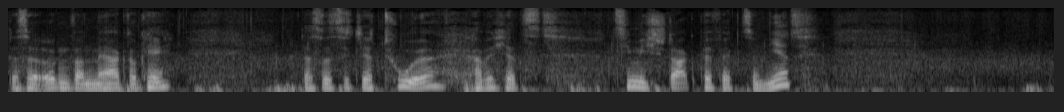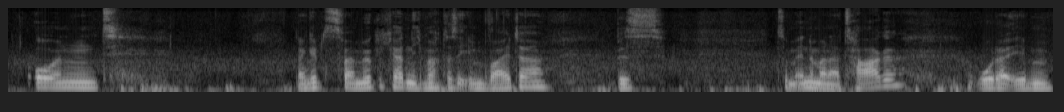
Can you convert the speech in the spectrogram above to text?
dass er irgendwann merkt, okay, das, was ich da tue, habe ich jetzt ziemlich stark perfektioniert. Und dann gibt es zwei Möglichkeiten. Ich mache das eben weiter bis zum Ende meiner Tage oder eben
